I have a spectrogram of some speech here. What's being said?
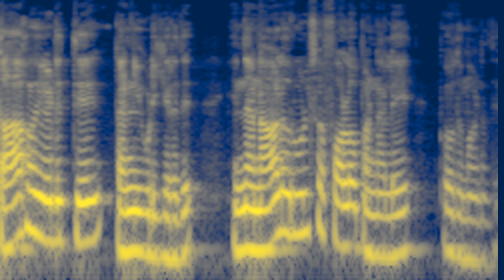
தாகம் எடுத்து தண்ணி குடிக்கிறது இந்த நாலு ரூல்ஸை ஃபாலோ பண்ணாலே போதுமானது.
